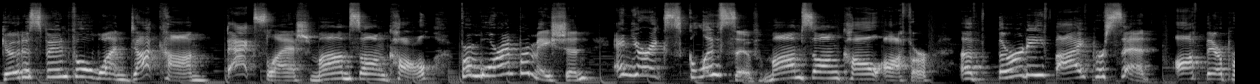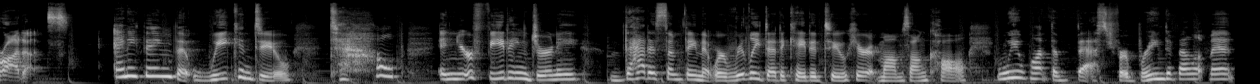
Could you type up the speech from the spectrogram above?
Go to spoonful1.com backslash moms on call for more information and your exclusive moms on call offer of 35% off their products. Anything that we can do to help in your feeding journey that is something that we're really dedicated to here at Moms on Call. We want the best for brain development,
